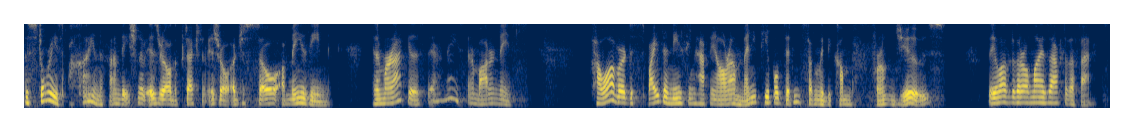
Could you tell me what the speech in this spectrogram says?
the, stories behind the foundation of Israel and the protection of Israel are just so amazing and miraculous. They're nice. They're modern nice. However, despite the Nisim happening all around, many people didn't suddenly become frum Jews. They loved their own lives after the fact.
